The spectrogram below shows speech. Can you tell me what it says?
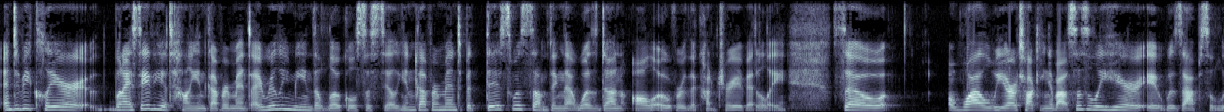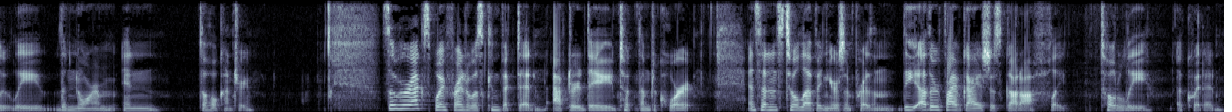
And to be clear, when I say the Italian government, I really mean the local Sicilian government, but this was something that was done all over the country of Italy. So while we are talking about Sicily here, it was absolutely the norm in the whole country. So her ex boyfriend was convicted after they took them to court and sentenced to 11 years in prison. The other five guys just got off, like, totally acquitted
